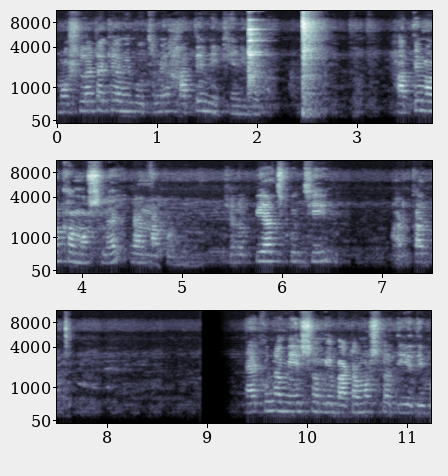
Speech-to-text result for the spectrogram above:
মশলাটাকে আমি প্রথমে হাতে মেখে নিব। হাতে মাখা মশলায় রান্না করব। যেন পেঁয়াজ কুচি আর কাঁচ এখন আমি এর সঙ্গে বাটা মশলা দিয়ে দিব।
